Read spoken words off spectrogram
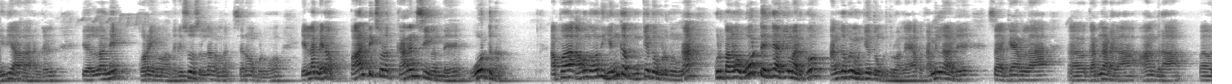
நிதி ஆதாரங்கள் இது எல்லாமே குறையும். அந்த ரிசோர்ஸ் எல்லாம் நம்ம சிரமப்படுவோம். எல்லாமே ஏன்னா பாலிடிக்ஸோட கரன்சி வந்து ஓட்டு தான். அப்போ அவங்க வந்து எங்கே முக்கியத்துவம் கொடுக்கணும்னா கொடுப்பாங்கன்னா ஓட்டு எங்கே அதிகமாக இருக்கோ அங்கே போய் முக்கியத்துவம் கொடுத்துருவாங்க. அப்போ தமிழ்நாடு ச கேரளா கர்நாடகா ஆந்திரா அஹ்,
